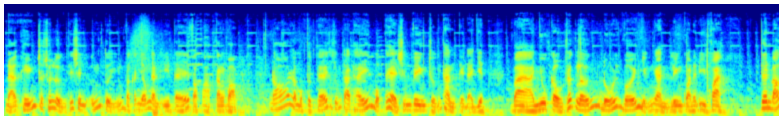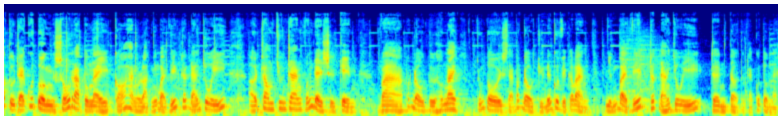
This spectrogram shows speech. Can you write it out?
đã khiến cho số lượng thí sinh ứng tuyển vào các nhóm ngành y tế và khoa học tăng vọt. Đó là một thực tế cho chúng ta thấy một thế hệ sinh viên trưởng thành từ đại dịch và nhu cầu rất lớn đối với những ngành liên quan đến y khoa. Trên báo Tuổi Trẻ cuối tuần, số ra tuần này có hàng loạt những bài viết rất đáng chú ý ở trong chuyên trang vấn đề sự kiện và bắt đầu từ hôm nay, chúng tôi sẽ bắt đầu chuyển đến quý vị các bạn những bài viết rất đáng chú ý trên tờ Tuổi Trẻ cuối tuần này.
